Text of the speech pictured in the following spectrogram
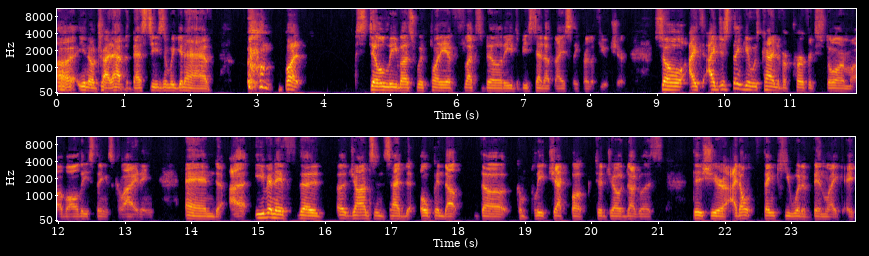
Uh, you know, try to have the best season we can have, but still leave us with plenty of flexibility to be set up nicely for the future. So I I just think it was kind of a perfect storm of all these things colliding, and uh, even if the uh, Johnsons had opened up the complete checkbook to Joe Douglas this year, I don't think he would have been like a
